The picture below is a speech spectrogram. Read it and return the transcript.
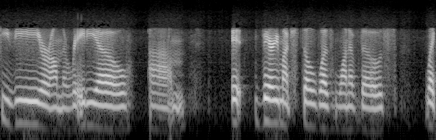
TV or on the radio. Um, it very much still was one of those like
